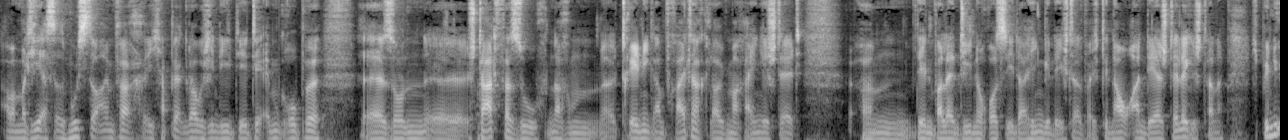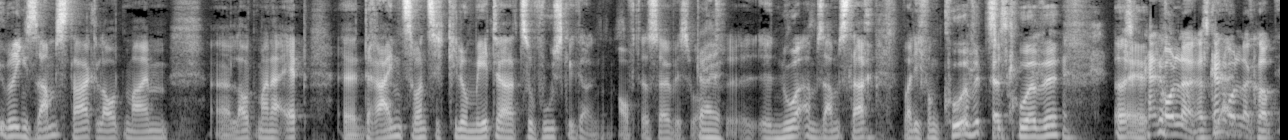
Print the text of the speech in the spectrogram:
Aber Matthias, das musste einfach, ich habe ja glaube ich in die DTM-Gruppe äh, so einen äh, Startversuch nach dem äh, Training am Freitag, glaube ich, mal reingestellt ähm, den Valentino Rossi da hingelegt hat, weil ich genau an der Stelle gestanden habe. Ich bin übrigens Samstag laut meinem, äh, laut meiner App äh, 23 Kilometer zu Fuß gegangen auf der Service Road. Äh, nur am Samstag, weil ich von Kurve zu Das- Kurve. Hast Äh, kein Roller, hast keinen ja. Roller gehabt.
